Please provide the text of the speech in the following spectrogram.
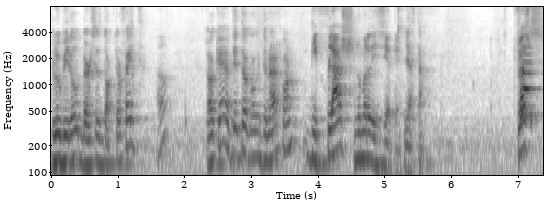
Blue Beetle versus Doctor Fate. Ah. Ok, a ti tengo que continuar, Juan. The Flash número 17. Ya está. Flash.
